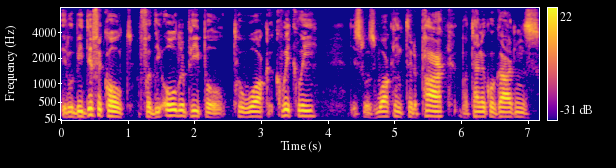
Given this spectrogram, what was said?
it will be difficult for the older people to walk quickly this was walking to the park, botanical gardens.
